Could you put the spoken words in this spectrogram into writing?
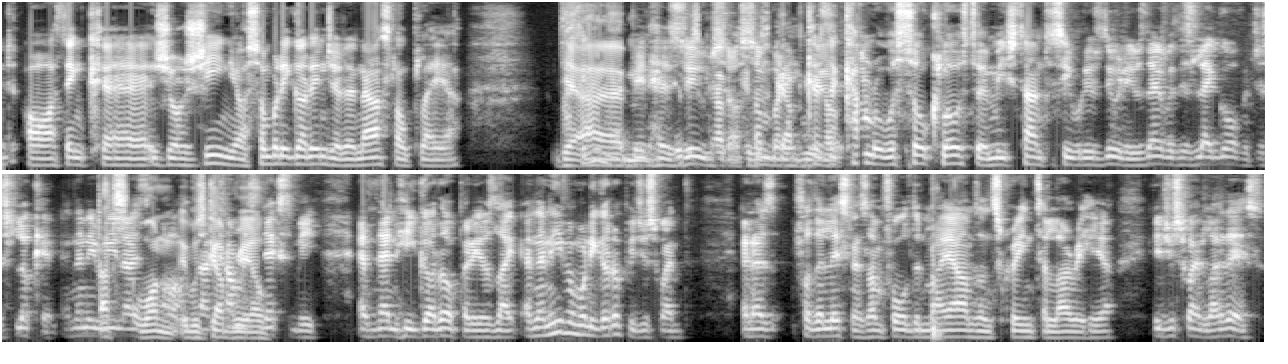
Injured, or I think uh, Jorginho, somebody got injured, an Arsenal player. I think um, was Jesus it or somebody because the camera was so close to him each time to see what he was doing. He was there with his leg over, just looking, and then he That's realized, one. oh, It was Gabriel. next to me, and then he got up and he was like, and then even when he got up, he just went. And as for the listeners, I'm folding my arms on screen to Larry here. He just went like this,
